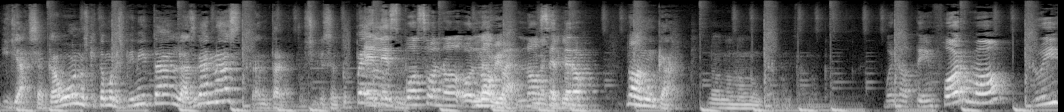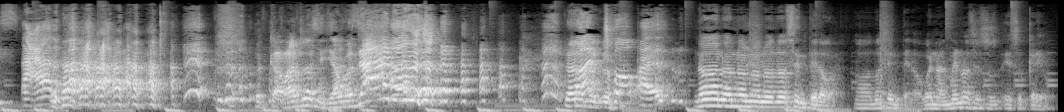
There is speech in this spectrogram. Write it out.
y ya, se acabó, nos quitamos la espinita, las ganas, tan, tan, pues sigues en tu pedo. El esposo no, o Novio, no se enteró. No, nunca, no, no, no, nunca, nunca, nunca. Bueno, te informo, Luis. Ah, Acabarla se llama... ¡Ah, no! No, no, Pancho. no. No, no, no, no, no, no se enteró. No, no se enteró. Bueno, al menos eso, eso creo.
